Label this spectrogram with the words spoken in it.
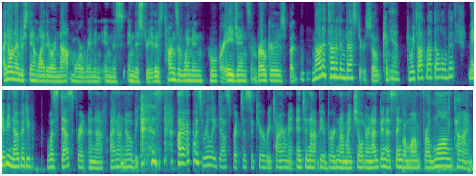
i don't understand why there are not more women in this industry. There's tons of women who are agents and brokers but mm-hmm. not a ton of investors. So can yeah. can we talk about that a little bit? Maybe nobody was desperate enough. I don't know because i was really desperate to secure retirement and to not be a burden on my children. I'd been a single mom for a long time.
